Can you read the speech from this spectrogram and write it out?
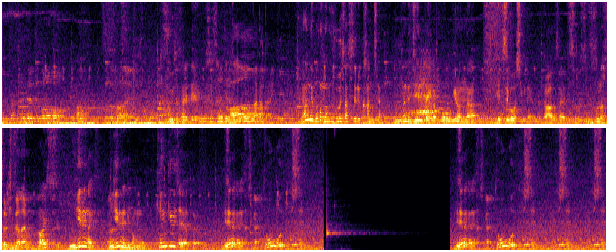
封鎖されてる封鎖されてる。ところ。の中から行ける。なんでこんな封鎖する感じなの？なんで全体がこういろんな鉄格子みたいなのがガードされて。るそんなんする必要ないもんないっすよ。逃げれないっす。逃げれないというかもう緊急事態だったら。出れなくないです。かどうしてんの？出れなくないです。かどうしてんの？してんの？してんの？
